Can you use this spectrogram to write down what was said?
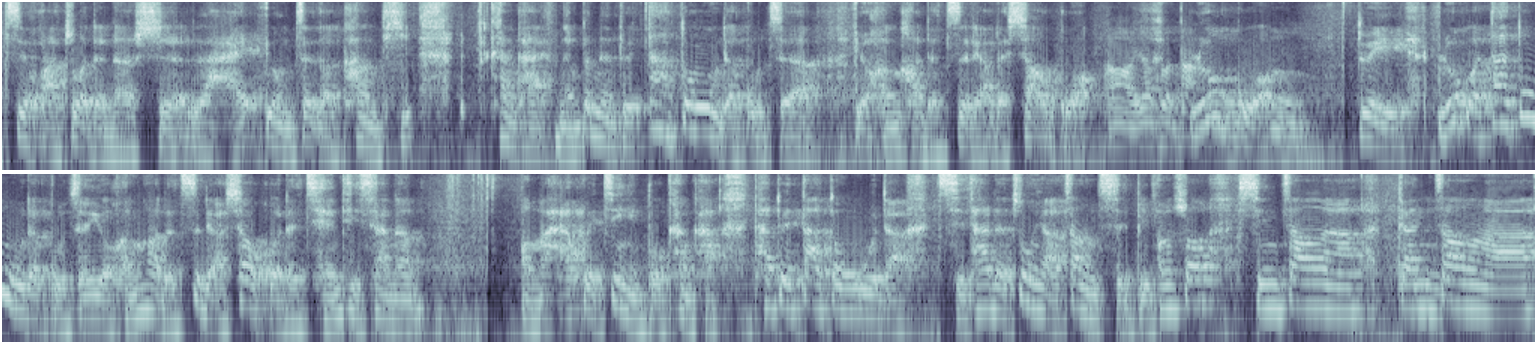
计划做的呢，是来用这个抗体，看看能不能对大动物的骨折有很好的治疗的效果啊。要做大如果对，如果大动物的骨折有很好的治疗效果的前提下呢？我们还会进一步看看它对大动物的其他的重要脏器，比方说心脏啊、肝脏啊、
